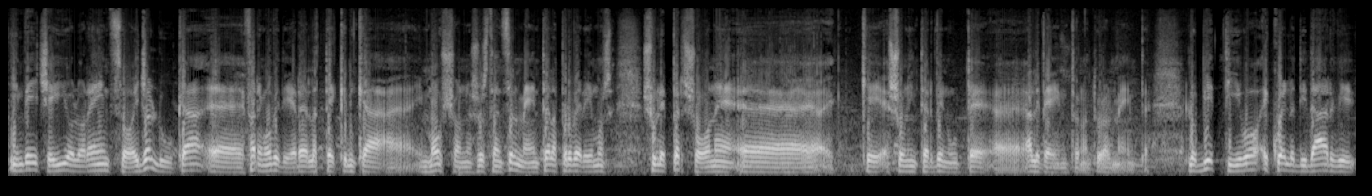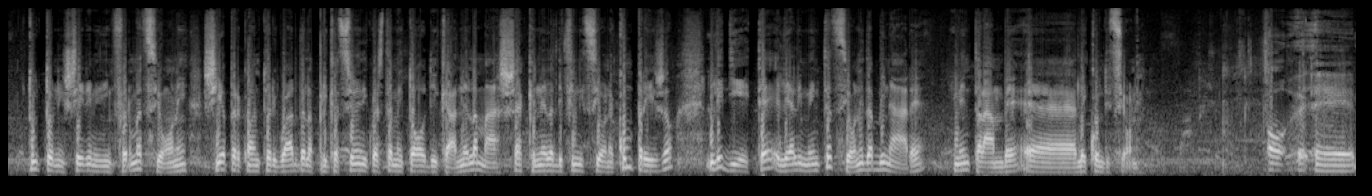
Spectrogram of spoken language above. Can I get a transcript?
invece io, Lorenzo e Gianluca eh, faremo vedere la tecnica eh, in motion sostanzialmente, la proveremo sulle persone eh, che sono intervenute all'evento naturalmente. L'obiettivo è quello di darvi tutta un'insieme di informazioni sia per quanto riguarda l'applicazione di questa metodica nella massa che nella definizione, compreso le diete e le alimentazioni da abbinare in entrambe eh, le condizioni. Oh, eh,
